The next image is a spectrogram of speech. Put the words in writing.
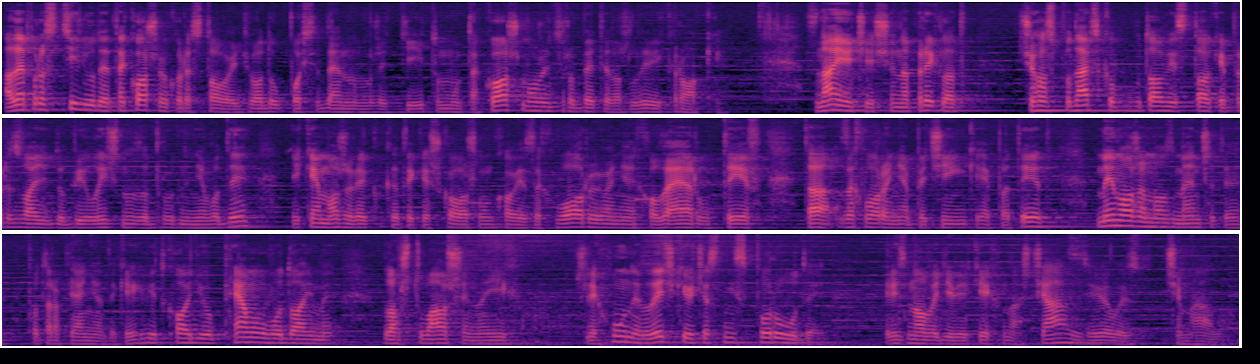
Але прості люди також використовують воду в повсякденному житті і тому також можуть зробити важливі кроки. Знаючи, що, наприклад, що господарсько-побутові стоки призводять до біологічного забруднення води, яке може викликати кишково-шлункові захворювання, холеру, тиф та захворювання печінки, гепатит, ми можемо зменшити потрапляння таких відходів прямо в водойми, влаштувавши на їх шляху невеличкі очисні споруди, різновидів яких в наш час з'явилось чимало.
